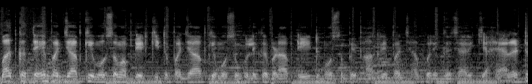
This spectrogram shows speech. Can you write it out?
बात करते हैं पंजाब के मौसम अपडेट की। तो पंजाब के मौसम को लेकर बड़ा अपडेट। मौसम विभाग ने पंजाब को लेकर जारी किया है अलर्ट।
